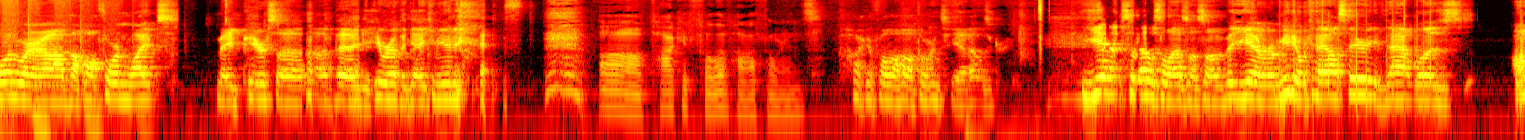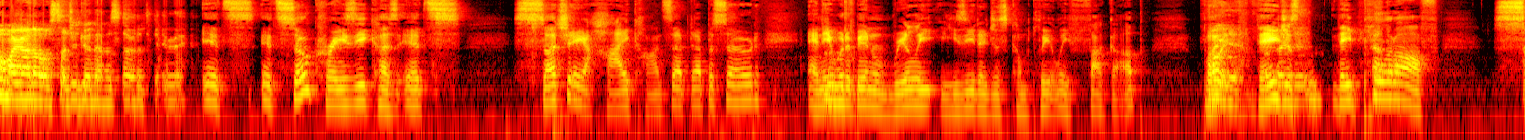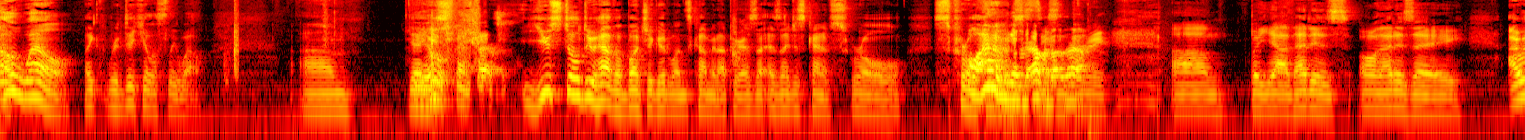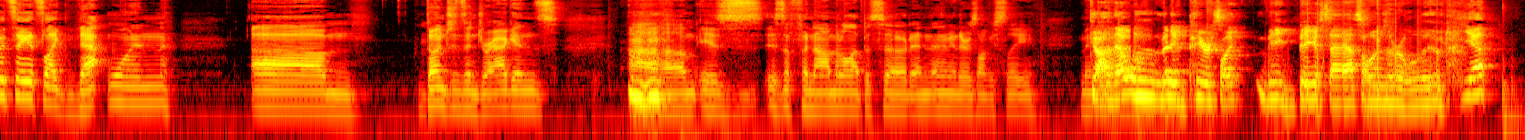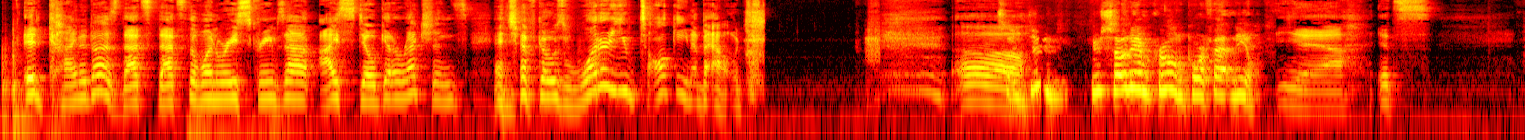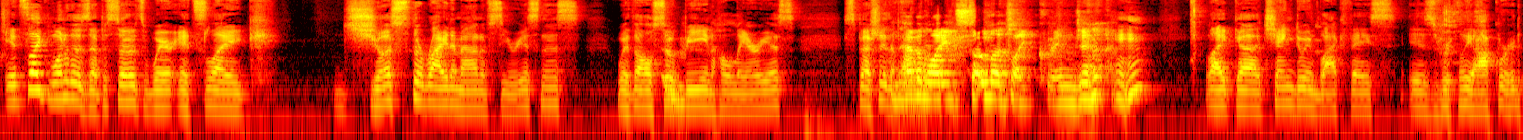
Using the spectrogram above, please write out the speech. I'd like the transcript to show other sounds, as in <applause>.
One where uh, the Hawthorne wipes made Pierce uh, uh, the hero of the gay community. <laughs> Yes. Oh, pocket full of Hawthornes. Pocket full of Hawthornes. Yeah, that was great. Yeah, so that was the last one I saw. But yeah, Remedial Chaos Theory, that was, oh my God, that was such a good episode of TV. It's it's so crazy because it's such a high concept episode, and it would have been really easy to just completely fuck up. But Oh, yeah. they They just did. they pull it off so well, like ridiculously well. Um, yeah, Yeah, you, it was fantastic. you still do have a bunch of good ones coming up here as I, as I just kind of scroll scroll. Oh, I have no doubt about that. Um, but yeah, that is oh, that is a. I would say it's like that one. Um, Dungeons and Dragons Mm-hmm. um, is is a phenomenal episode, and I mean, there's obviously. Many God, that one made Pierce like the biggest asshole who's ever lived. Yep. It kind of does. That's that's the one where he screams out, "I still get erections," and <laughs> Jeff goes, "What are you talking about?" <laughs> Oh, So, dude, you're so damn cruel to poor fat Neil. yeah. It's it's like one of those episodes where it's like just the right amount of seriousness with also hmm. being hilarious, especially the part having like so much like cringe in it. hmm Like uh, Chang doing blackface is <laughs> really awkward.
